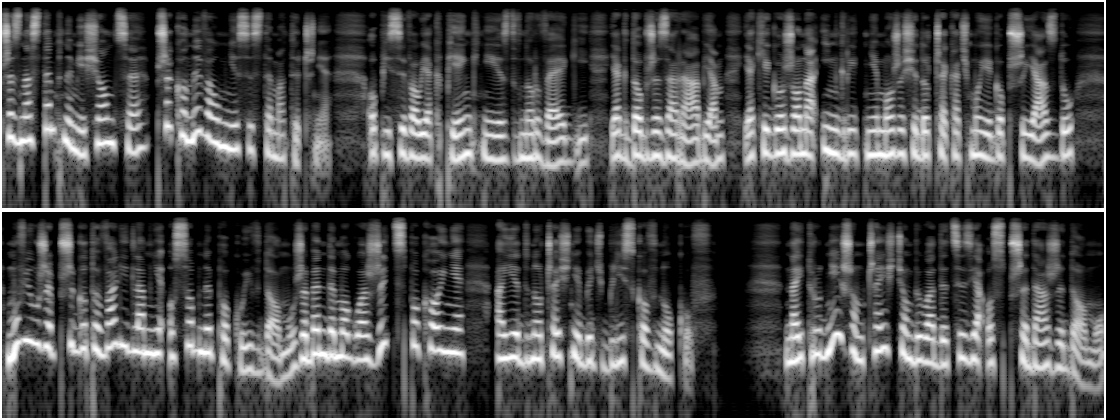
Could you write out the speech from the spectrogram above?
Przez następne miesiące przekonywał mnie systematycznie. Opisywał, jak pięknie jest w Norwegii, jak dobrze zarabiam, jak jego żona Ingrid nie może się doczekać mojego przyjazdu. Mówił, że przygotowali dla mnie osobny pokój w domu, że będę mogła żyć spokojnie, a jednocześnie być blisko wnuków. Najtrudniejszą częścią była decyzja o sprzedaży domu.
